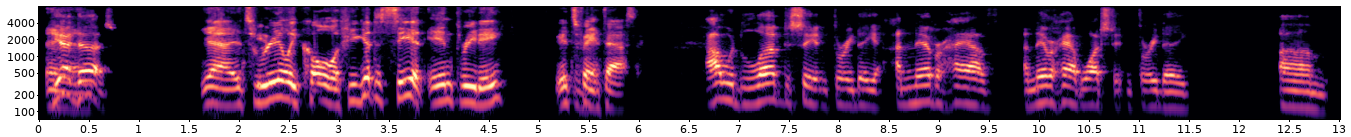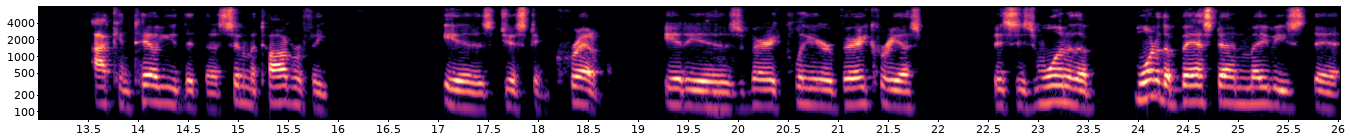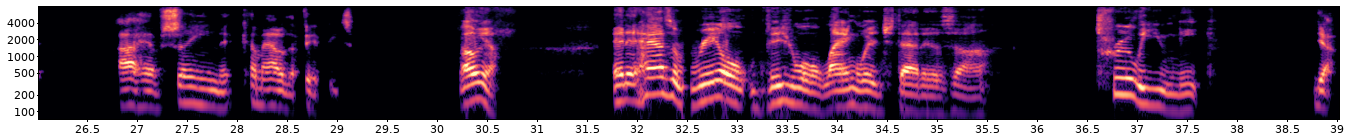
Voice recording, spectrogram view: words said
yeah, it does. Yeah, it's really cool. If you get to see it in 3D, it's Mhm. fantastic. I would love to see it in 3D. I never have. I never have watched it in 3D. Um, I can tell you that the cinematography is just incredible. It is very clear, very crisp. This is one of the one of the best done movies that I have seen that come out of the 50s. Oh yeah, and it has a real visual language that is uh, truly unique. Yeah.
